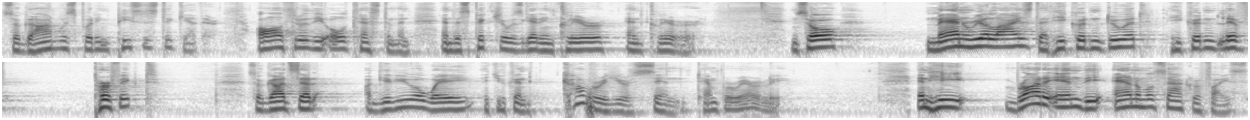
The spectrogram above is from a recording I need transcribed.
So God was putting pieces together all through the Old Testament, and this picture was getting clearer and clearer. And so man realized that he couldn't do it, he couldn't live perfect. So God said, I'll give you a way that you can cover your sin temporarily. And he brought in the animal sacrifice.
